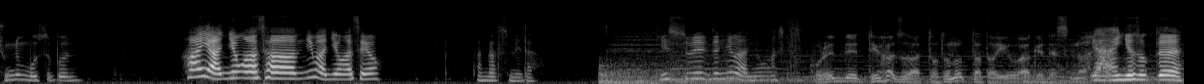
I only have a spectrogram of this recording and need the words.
죽는 모습은 하이 안녕하삼님 안녕하세요. 반갑습니다. 디스윌드님 안녕하세요. これで手はずは整ったというわけですな 야 이 녀석들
